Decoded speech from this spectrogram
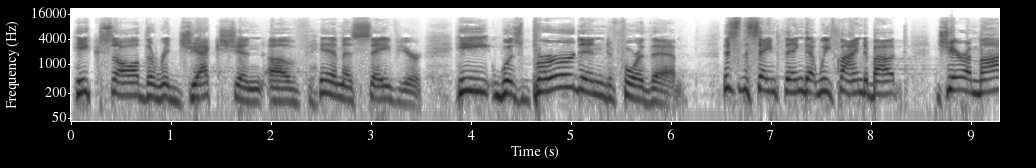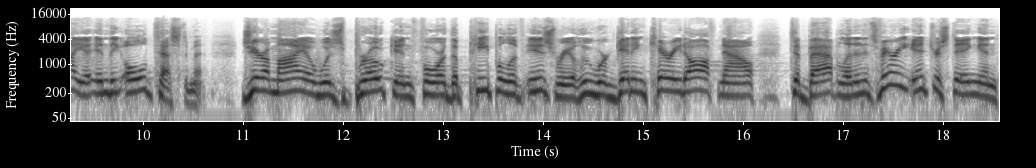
he saw the rejection of him as Savior. He was burdened for them. This is the same thing that we find about Jeremiah in the Old Testament. Jeremiah was broken for the people of Israel who were getting carried off now to Babylon. And it's very interesting in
